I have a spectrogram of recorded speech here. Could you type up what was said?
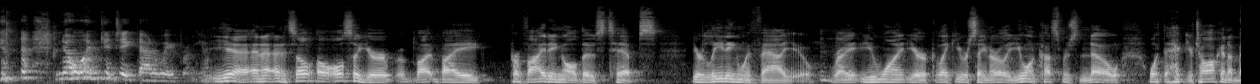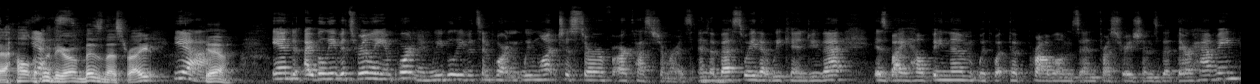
no one can take that away from you. Yeah, and it's also your by, by providing all those tips you're leading with value, mm-hmm. right? You want your, like you were saying earlier, you want customers to know what the heck you're talking about yes. with your own business, right? Yeah. Yeah. And I believe it's really important, and we believe it's important. We want to serve our customers, and the best way that we can do that is by helping them with what the problems and frustrations that they're having.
